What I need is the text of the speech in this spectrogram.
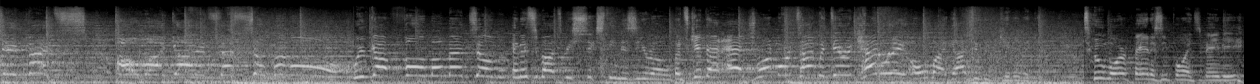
defense. Oh my God, it's the Super Bowl. We've got full momentum, and it's about to be 16 to 0. Let's get that edge one more time with Derrick Henry. Oh my God, did we get it again? Two more fantasy points, baby.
